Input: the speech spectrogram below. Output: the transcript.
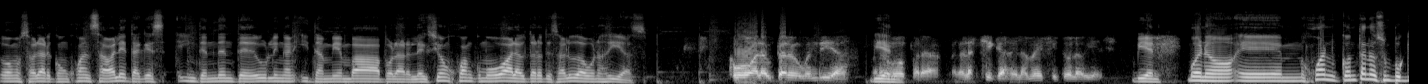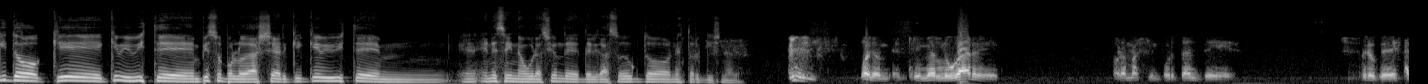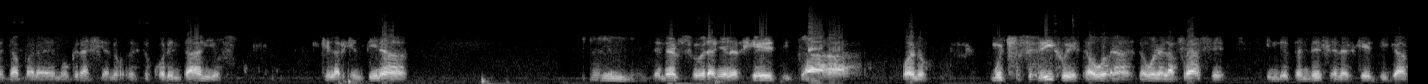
Vamos a hablar con Juan Zabaleta, que es intendente de Hurlingham y también va por la reelección. Juan, ¿cómo va? Lautaro te saluda, buenos días. ¿Cómo va Lautaro? Buen día. Para Bien. vos, para, para las chicas de la mesa y toda la audiencia. Bien, bueno, eh, Juan, contanos un poquito qué, qué viviste, empiezo por lo de ayer, qué, qué viviste mm, en, en esa inauguración de- del gasoducto Néstor Kirchner. Bueno, en primer lugar, eh, ahora más importante, creo que de esta etapa de democracia, ¿no? De estos 40 años, que la Argentina tener soberanía energética, bueno, mucho se dijo y está buena, está buena la frase, independencia energética,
